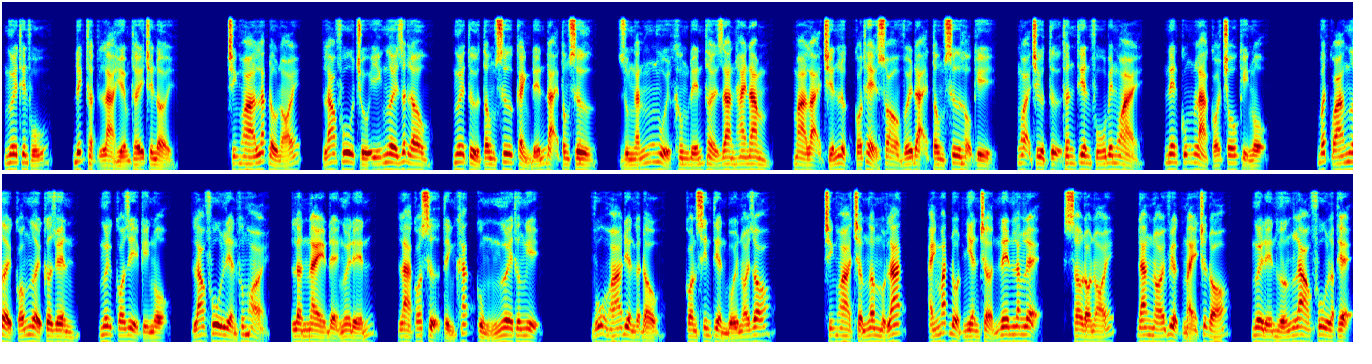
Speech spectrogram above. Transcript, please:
ngươi thiên phú, đích thật là hiếm thấy trên đời. Chính hoa lắc đầu nói, lão phu chú ý ngươi rất lâu, ngươi từ tông sư cảnh đến đại tông sư, dùng ngắn ngủi không đến thời gian hai năm, mà lại chiến lực có thể so với đại tông sư hậu kỳ, ngoại trừ tự thân thiên phú bên ngoài, nên cũng là có chỗ kỳ ngộ bất quá người có người cơ duyên, ngươi có gì kỳ ngộ? Lão phu liền không hỏi, lần này để ngươi đến, là có sự tình khắc cùng ngươi thương nghị. Vũ hóa điền gật đầu, còn xin tiền bối nói rõ. Trịnh hoa trầm ngâm một lát, ánh mắt đột nhiên trở nên lăng lệ, sau đó nói, đang nói việc này trước đó, ngươi đến hướng lao phu lập tệ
